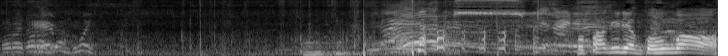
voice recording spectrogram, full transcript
Tốt rồi, một pha ghi điểm của Hùng Bò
